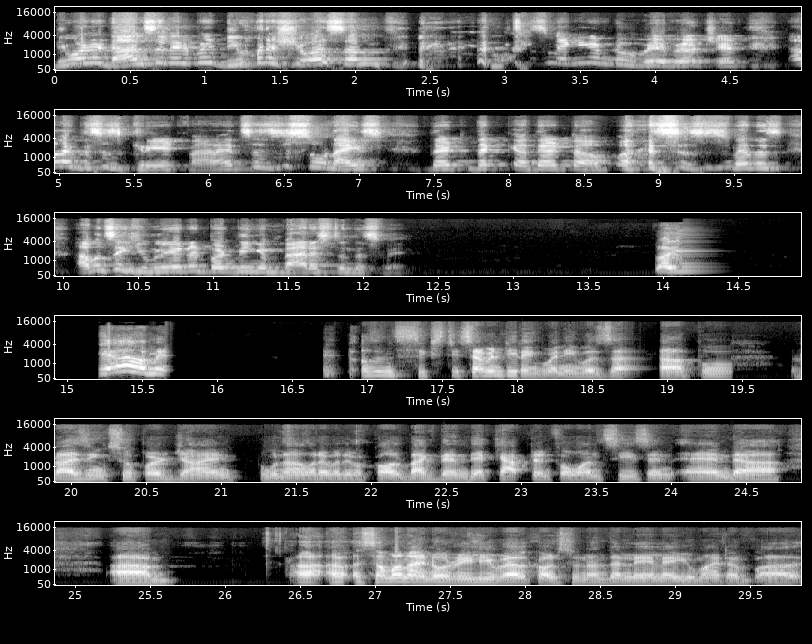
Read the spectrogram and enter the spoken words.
do you want to dance a little bit? Do you want to show us some? it's making him do weird shit. I'm like, this is great, man. It's, it's just so nice that that uh, that uh, Smith is I wouldn't say humiliated, but being embarrassed in this way. Like, yeah, I mean, 2060, 70 thing when he was uh, rising super giant Pune, whatever they were called back then. Their captain for one season, and uh, um, uh, uh, someone I know really well called Sunandan Lele. You might have uh,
